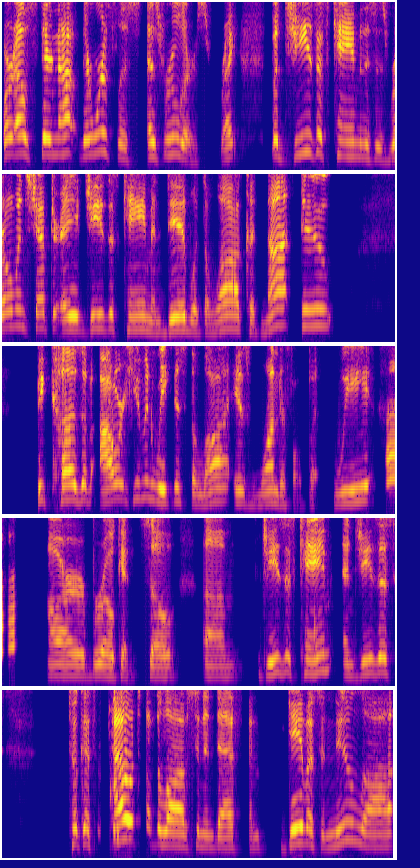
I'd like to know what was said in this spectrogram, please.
or else they're not they're worthless as rulers, right? But Jesus came, and this is Romans chapter 8. Jesus came and did what the law could not do. Because of our human weakness, the law is wonderful, but we are broken. So um, Jesus came and Jesus took us out of the law of sin and death and gave us a new law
